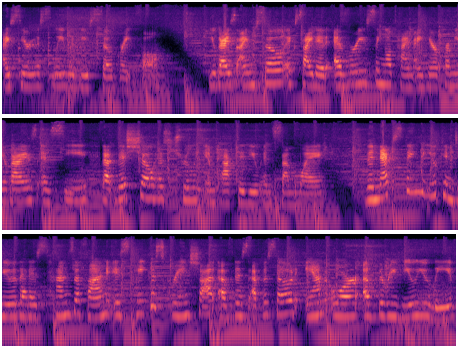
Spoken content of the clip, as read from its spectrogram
I seriously would be so grateful. You guys, I'm so excited every single time I hear from you guys and see that this show has truly impacted you in some way. The next thing that you can do that is tons of fun is take a screenshot of this episode and or of the review you leave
